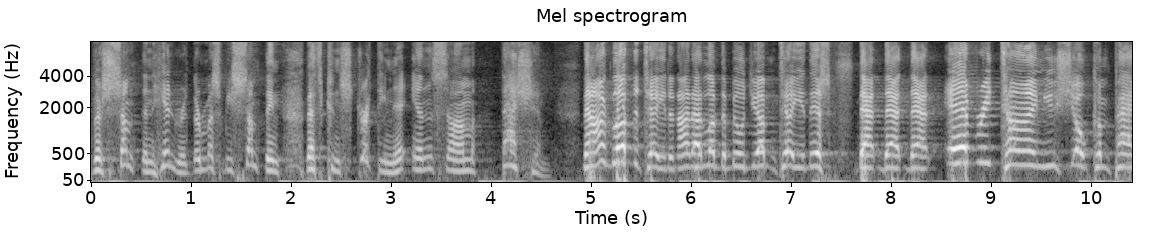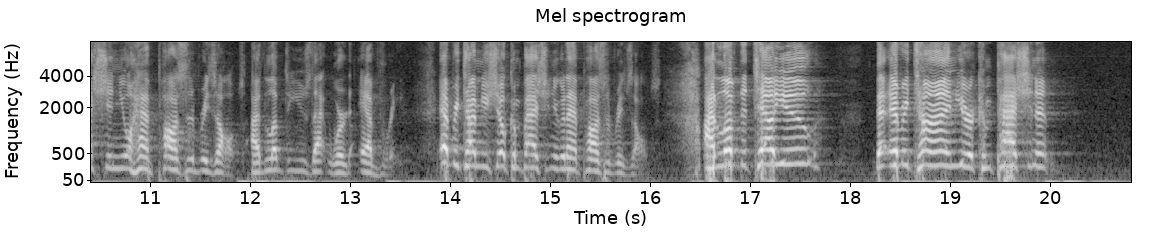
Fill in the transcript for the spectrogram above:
There's something hindered. There must be something that's constricting it in some fashion. Now, I'd love to tell you tonight, I'd love to build you up and tell you this that, that, that every time you show compassion, you'll have positive results. I'd love to use that word every. Every time you show compassion, you're going to have positive results. I'd love to tell you that every time you're compassionate,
